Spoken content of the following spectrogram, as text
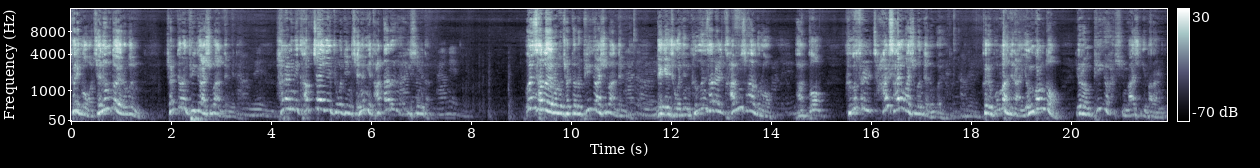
그리고 재능도 여러분 절대로 비교하시면 안 됩니다. 하나님이 각자에게 주어진 재능이 다 따로 있습니다. 은사도 여러분 절대로 비교하시면 안 됩니다. 내게 주어진 그 은사를 감사함으로 받고 그것을 잘 사용하시면 되는 거예요. 그리고 뿐만 아니라 영광도 여러분 비교하지 마시기 바랍니다.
